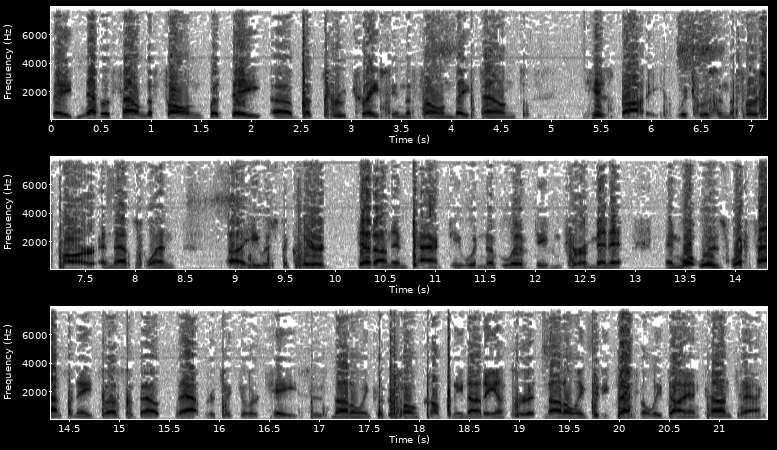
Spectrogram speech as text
they never found the phone, but they uh, but through tracing the phone, they found his body, which was in the first car, and that's when uh, he was declared dead on impact. He wouldn't have lived even for a minute. And what was what fascinates us about that particular case is not only could the phone company not answer it, not only did he definitely die in contact,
